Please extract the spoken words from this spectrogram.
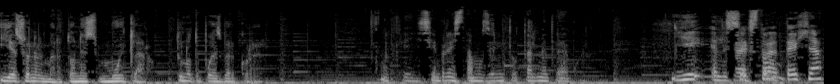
Y eso en el maratón es muy claro. Tú no te puedes ver correr. Ok, siempre necesitamos él, totalmente de acuerdo. Y el La sexto, estrategia.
